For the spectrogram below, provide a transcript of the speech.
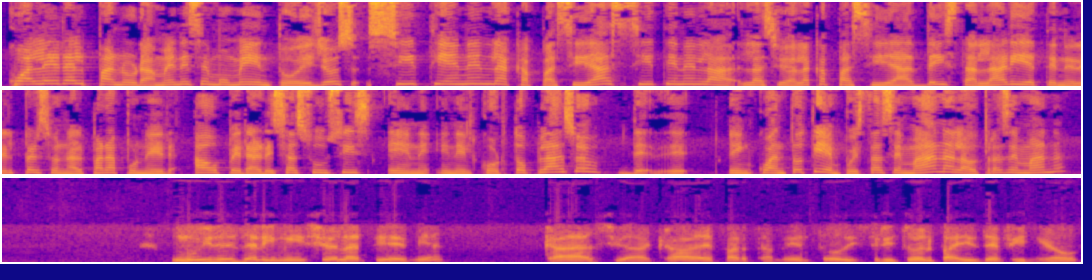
¿cuál era el panorama en ese momento? Ellos sí tienen la capacidad, sí tienen la, la ciudad la capacidad de instalar y de tener el personal para poner a operar esas UCIs en, en el corto plazo. ¿En cuánto tiempo? ¿Esta semana? ¿La otra semana? Muy desde el inicio de la epidemia, cada ciudad, cada departamento o distrito del país definió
